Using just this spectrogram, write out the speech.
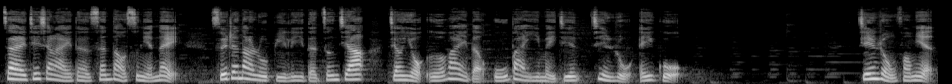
在接下来的三到四年内，随着纳入比例的增加，将有额外的五百亿美金进入 A 股。金融方面，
